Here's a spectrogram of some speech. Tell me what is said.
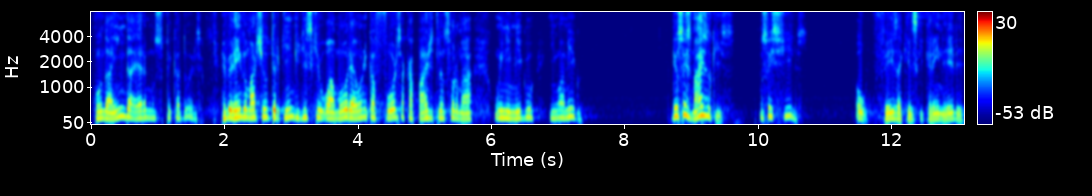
quando ainda éramos pecadores. Reverendo Martin Luther King diz que o amor é a única força capaz de transformar um inimigo em um amigo. Deus fez mais do que isso. Nos fez filhos. Ou fez aqueles que creem nele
